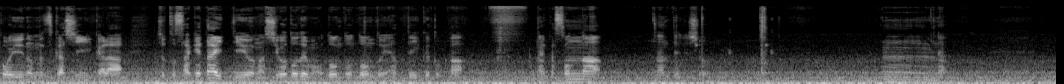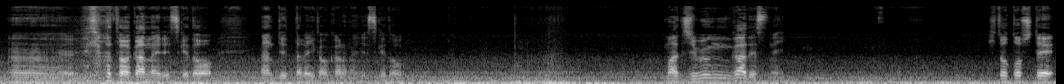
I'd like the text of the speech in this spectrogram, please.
こういうの難しいからちょっと避けたいっていうような仕事でもどんどんどんどんやっていくとかなんかそんな何て言うんでしょう。うーんなうーん ちょっと分かんないですけど何て言ったらいいか分からないですけど。まあ自分がですね人として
